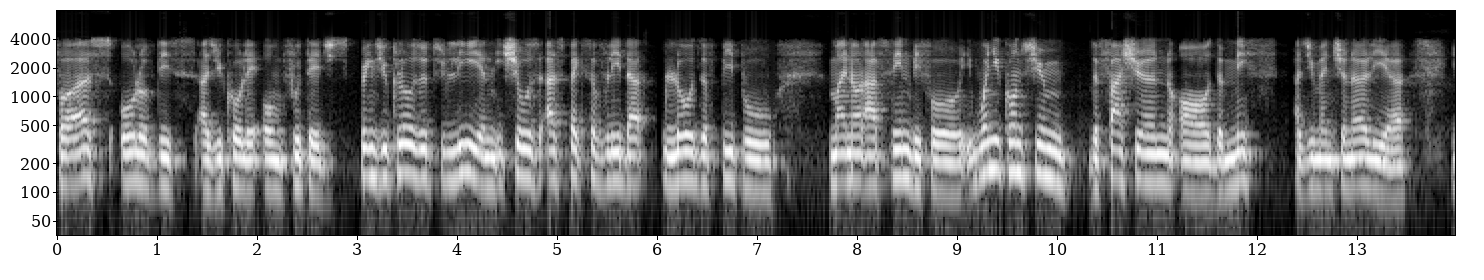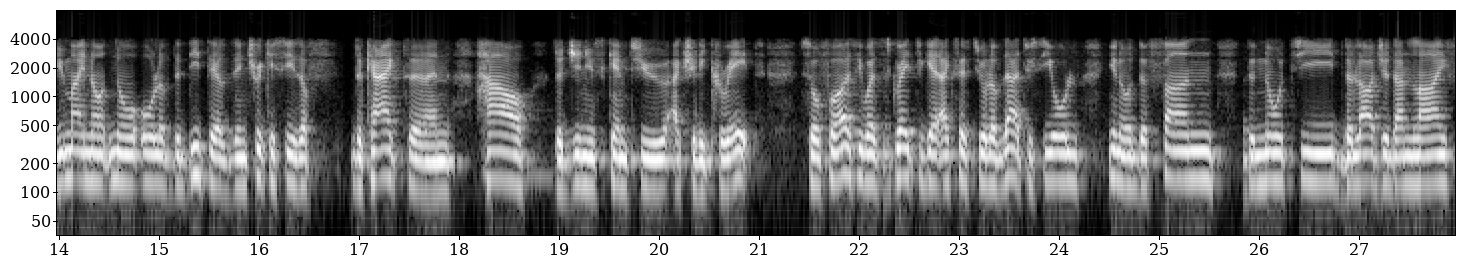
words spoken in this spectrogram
for us, all of this, as you call it, home footage brings you closer to Lee and it shows aspects of Lee that loads of people might not have seen before. When you consume the fashion or the myth, as you mentioned earlier, you might not know all of the details, the intricacies of the character and how the genius came to actually create. So for us, it was great to get access to all of that, to see all, you know, the fun, the naughty, the larger than life,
